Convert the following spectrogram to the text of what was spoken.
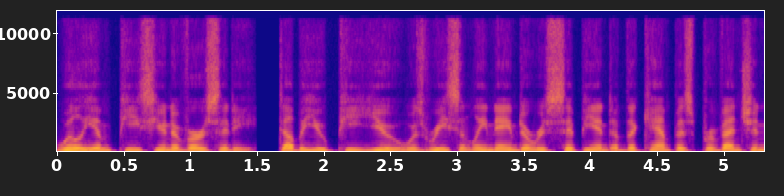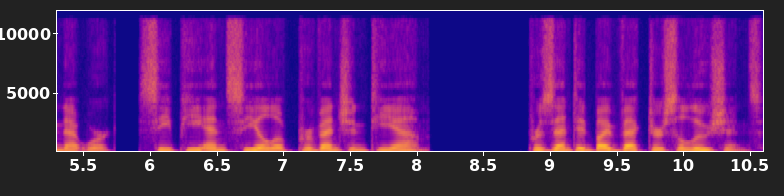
William Peace University, WPU was recently named a recipient of the Campus Prevention Network, CPN Seal of Prevention TM. Presented by Vector Solutions,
